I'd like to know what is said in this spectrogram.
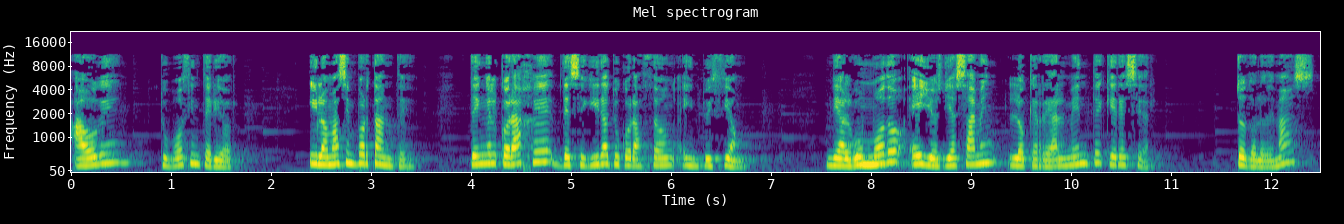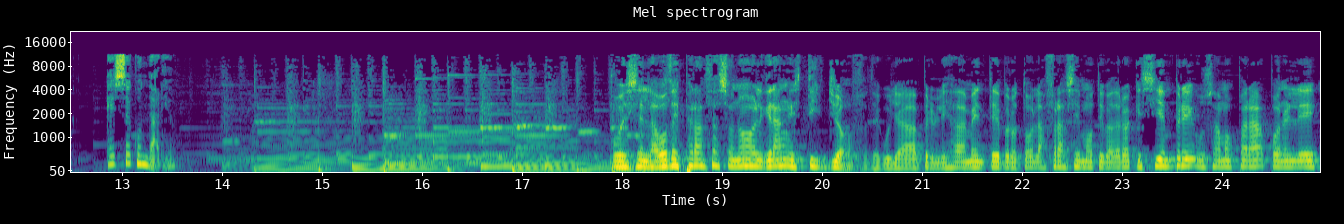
ahogue tu voz interior. Y lo más importante, ten el coraje de seguir a tu corazón e intuición. De algún modo ellos ya saben lo que realmente quieres ser. Todo lo demás es secundario. Pues en la voz de Esperanza sonó el gran Steve Jobs, de cuya privilegiadamente brotó la frase motivadora que siempre usamos para ponerle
